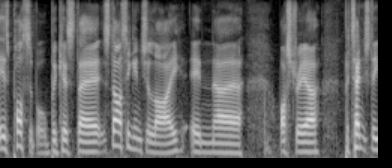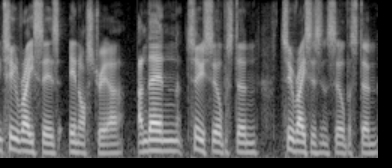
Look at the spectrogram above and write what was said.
is possible because they're starting in July in uh, Austria potentially two races in Austria and then two Silverstone two races in Silverstone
